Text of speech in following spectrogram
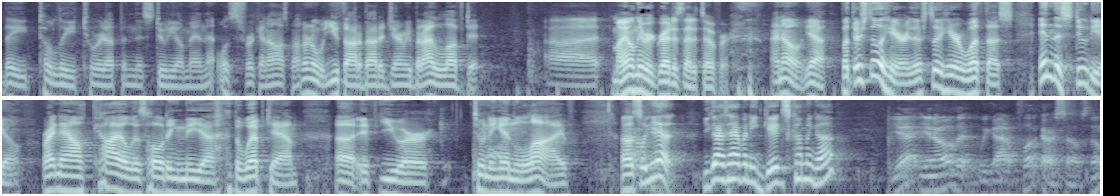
They totally toured up in this studio, man. That was freaking awesome. I don't know what you thought about it, Jeremy, but I loved it. Uh, my only regret is that it's over. I know, yeah, but they're still here. They're still here with us in the studio right now. Kyle is holding the uh, the webcam. Uh, if you are tuning in live, uh, so yeah, you guys have any gigs coming up? Yeah, you know that we got a plug ourselves, don't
